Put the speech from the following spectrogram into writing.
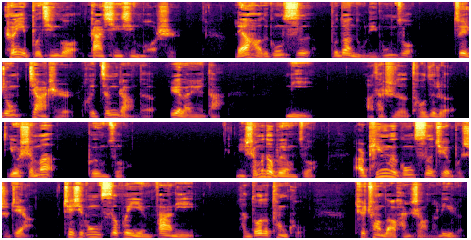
可以不经过大猩猩模式，良好的公司不断努力工作，最终价值会增长的越来越大。你，啊，他是投资者，有什么不用做？你什么都不用做。而平庸的公司却不是这样，这些公司会引发你很多的痛苦，却创造很少的利润。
